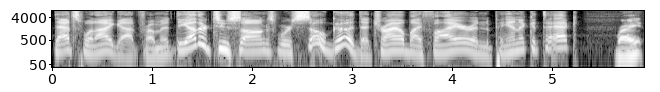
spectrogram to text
That's what I got from it. The other two songs were so good, that Trial by Fire and the Panic Attack. Right?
